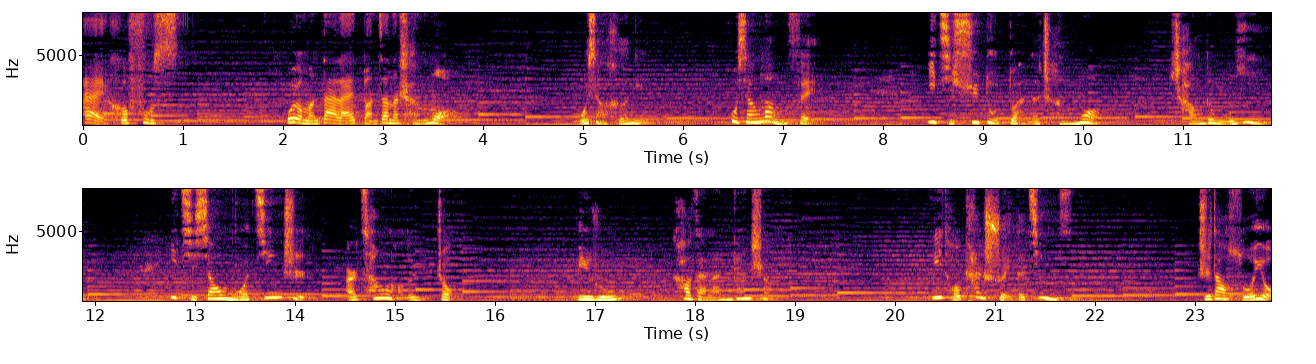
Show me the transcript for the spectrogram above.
爱和赴死，为我们带来短暂的沉默。我想和你互相浪费，一起虚度短的沉默，长的无意义，一起消磨精致而苍老的宇宙。比如靠在栏杆上，低头看水的镜子，直到所有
